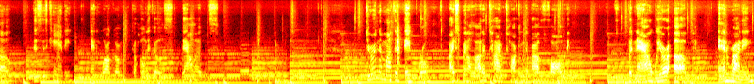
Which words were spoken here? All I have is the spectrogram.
Hello, this is Candy, and welcome to Holy Ghost Downloads. During the month of April, I spent a lot of time talking about falling, but now we are up and running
